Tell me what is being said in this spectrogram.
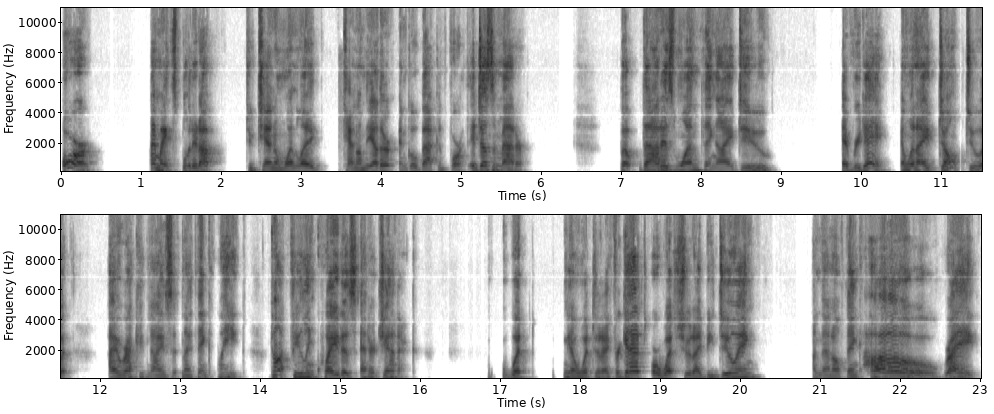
Or I might split it up, do 10 on one leg, 10 on the other, and go back and forth. It doesn't matter. But that is one thing I do every day. And when I don't do it, I recognize it and I think, wait, not feeling quite as energetic. What you know, what did I forget or what should I be doing? And then I'll think, oh, right.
